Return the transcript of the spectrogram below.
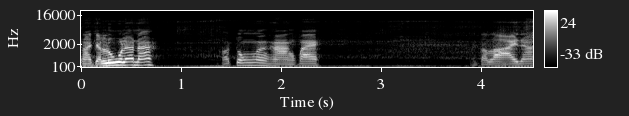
น่าจะรู้แล้วนะเขาตรงห่างไป อันตรายนะ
